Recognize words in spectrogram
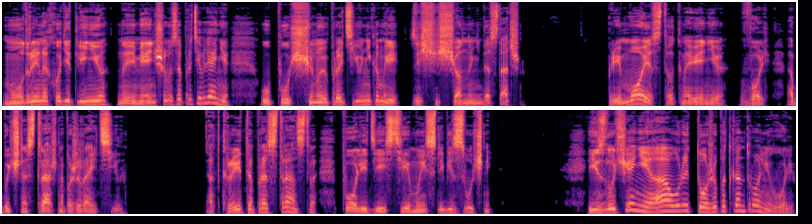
Мудрый находит линию наименьшего сопротивления, упущенную противником или защищенную недостаточно. Прямое столкновение воль обычно страшно пожирает силы. Открыто пространство, поле действия мысли беззвучной. Излучение ауры тоже подконтрольной воли.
